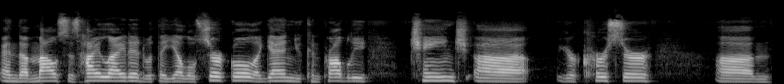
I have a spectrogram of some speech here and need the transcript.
And the mouse is highlighted with a yellow circle. Again, you can probably change uh, your cursor um,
